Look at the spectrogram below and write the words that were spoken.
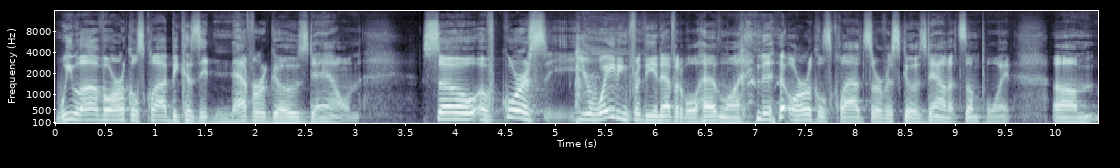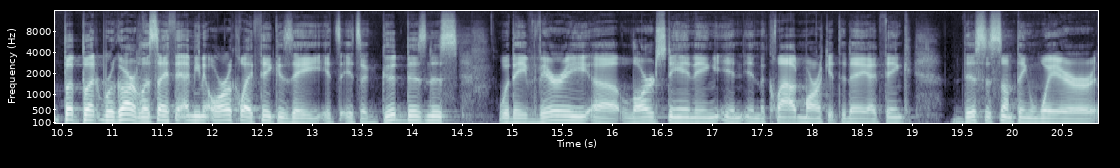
"We love Oracle's cloud because it never goes down." So, of course, you're waiting for the inevitable headline that Oracle's cloud service goes down at some point. Um, but but regardless, I think I mean Oracle I think is a it's it's a good business with a very uh, large standing in in the cloud market today. I think this is something where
